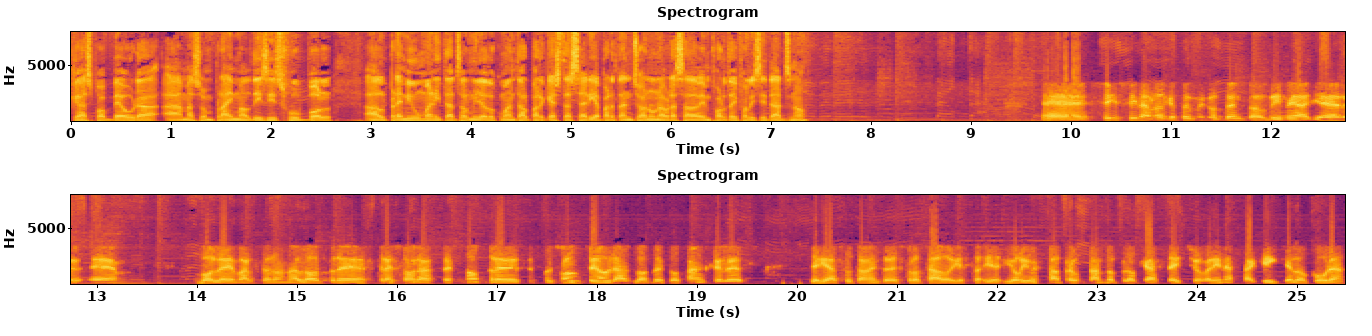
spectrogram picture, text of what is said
que es pot veure a Amazon Prime, el This is Football, el Premi Humanitats al millor documental per aquesta sèrie. Per tant, John, una abraçada ben forta i felicitats, no? Eh, sí, sí, la verdad que estoy muy contento. Vine ayer, eh, volé Barcelona-Londres, tres horas en Londres, después 11 horas Londres-Los Ángeles. Llegué absolutamente destrozado y, esto, y, y hoy me estaba preguntando, ¿pero qué has hecho? Venir hasta aquí, qué locura.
